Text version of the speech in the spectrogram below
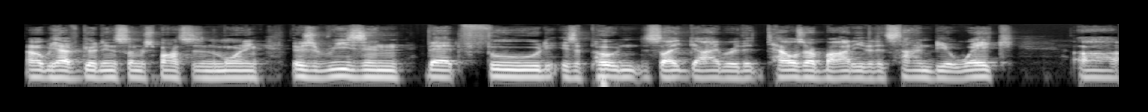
Uh, we have good insulin responses in the morning. There's a reason that food is a potent zeitgeber that tells our body that it's time to be awake. Uh,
